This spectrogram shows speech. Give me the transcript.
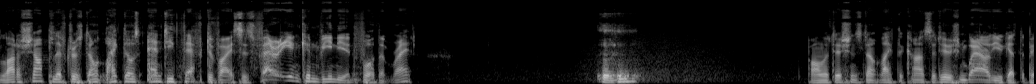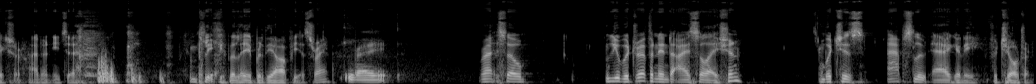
A lot of shoplifters don't like those anti-theft devices. Very inconvenient for them, right? hmm Politicians don't like the Constitution. Well, you get the picture. I don't need to completely belabor the obvious, right? Right. Right. So you were driven into isolation, which is absolute agony for children.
